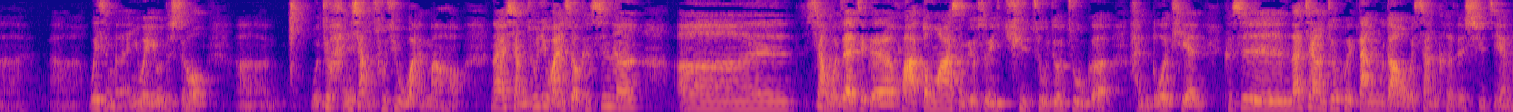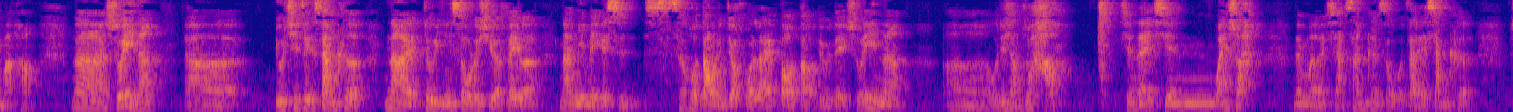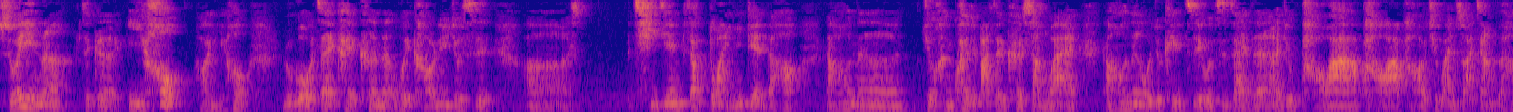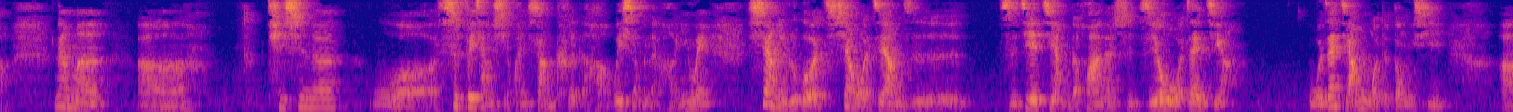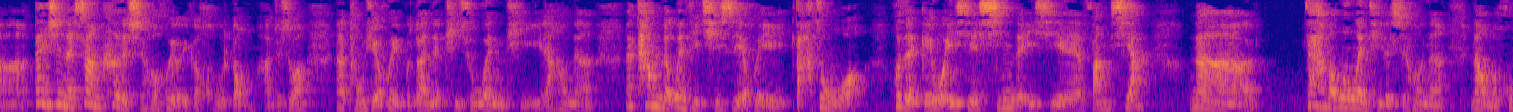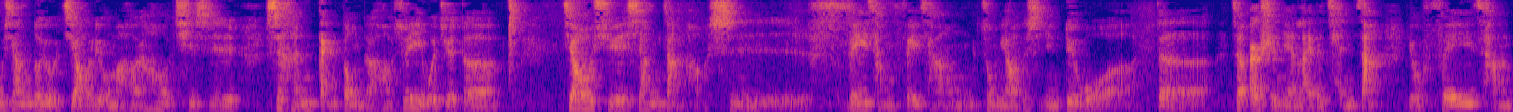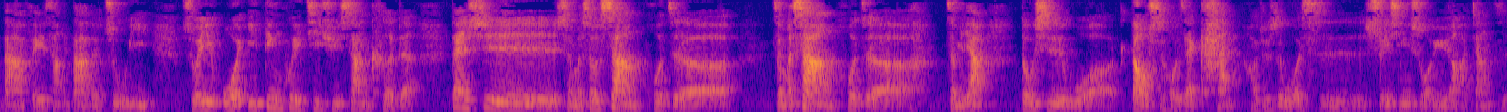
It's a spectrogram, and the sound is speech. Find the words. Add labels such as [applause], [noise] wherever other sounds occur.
呃、为什么呢？因为有的时候呃我就很想出去玩嘛哈，那想出去玩的时候，可是呢呃像我在这个花东啊什么，有时候一去住就住个很多天，可是那这样就会耽误到我上课的时间嘛哈，那所以呢呃。尤其这个上课，那就已经收了学费了。那你每个时时候到了，你就要回来报到，对不对？所以呢，呃，我就想说，好，现在先玩耍。那么想上课的时候，我再来上课。所以呢，这个以后哈，以后如果我再开课呢，我会考虑就是呃期间比较短一点的哈。然后呢，就很快就把这个课上完。然后呢，我就可以自由自在的就跑啊跑啊跑去玩耍这样子哈。那么呃。其实呢，我是非常喜欢上课的哈。为什么呢？哈，因为像如果像我这样子直接讲的话呢，是只有我在讲，我在讲我的东西啊，呃。但是呢，上课的时候会有一个互动哈，就说那同学会不断的提出问题，然后呢，那他们的问题其实也会打中我，或者给我一些新的一些方向。那在他们问问题的时候呢，那我们互相都有交流嘛，哈，然后其实是很感动的哈，所以我觉得教学相长哈是非常非常重要的事情，对我的这二十年来的成长有非常大非常大的助益，所以我一定会继续上课的，但是什么时候上或者怎么上或者怎么样。都是我到时候再看，好，就是我是随心所欲啊，这样子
